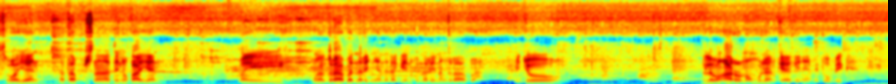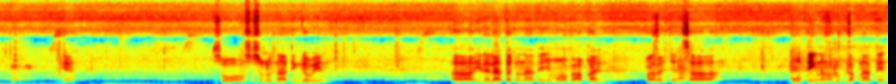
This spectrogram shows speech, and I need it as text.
So ayan, natapos na natin hukayan. May mga graba na rin yan, nalagyan ko na rin ng graba. Medyo dalawang araw na umulan kaya ganyan may tubig. Ayan. So ang susunod natin gawin, ah, ilalatag na natin yung mga bakal para dyan sa puting ng hollow block natin.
